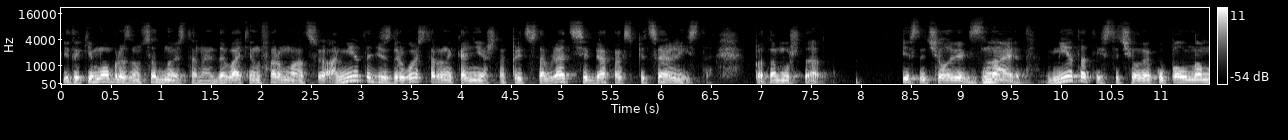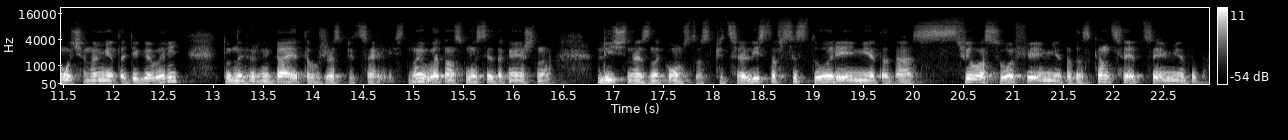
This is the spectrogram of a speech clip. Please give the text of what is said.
И таким образом, с одной стороны, давать информацию о методе, с другой стороны, конечно, представлять себя как специалиста, потому что если человек знает метод, если человек уполномочен о методе говорить, то наверняка это уже специалист. Ну и в этом смысле это, конечно, личное знакомство специалистов с историей метода, с философией метода, с концепцией метода.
